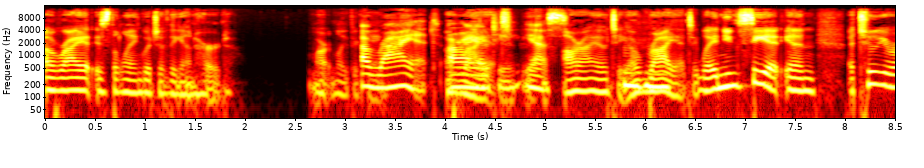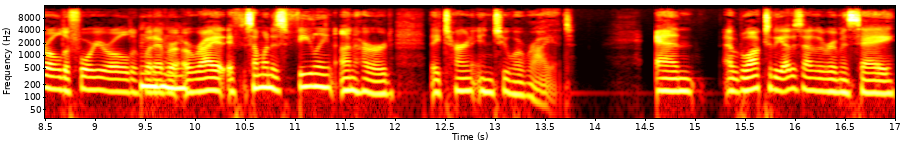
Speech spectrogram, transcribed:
"A riot is the language of the unheard." Martin Luther King. a riot. Yes. riot. T. Yes. R I O T, a riot. Well, and you can see it in a two year old, a four year old, or whatever. A riot. If someone is feeling unheard, they turn into a riot. And I would walk to the other side of the room and say,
